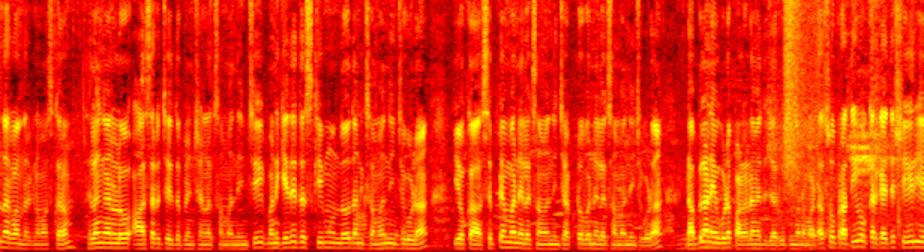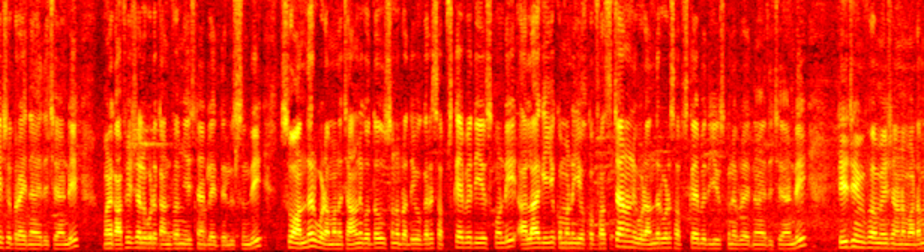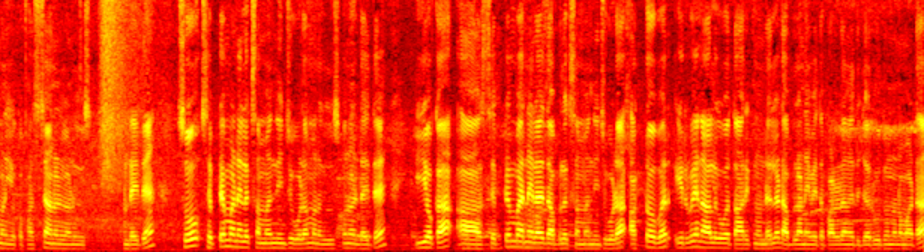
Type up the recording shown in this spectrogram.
అందరికీ నమస్కారం. తెలంగాణలో ఆసరా చేత పెన్షన్లకు సంబంధించి మనకి ఏదైతే స్కీమ్ ఉందో దానికి సంబంధించి కూడా ఈ యొక్క సెప్టెంబర్ నెలకు సంబంధించి అక్టోబర్ నెలకు సంబంధించి కూడా డబ్బులు అనేవి కూడా పడడం అయితే జరుగుతుందన్నమాట. సో ప్రతి ఒక్కరికైతే షేర్ చేసే ప్రయత్నం అయితే చేయండి. మనకు అఫీషియల్ కూడా కన్ఫర్మ్ చేసినట్లయితే తెలుస్తుంది. సో అందరూ కూడా మన ఛానల్ కొత్త చూస్తున్న ప్రతి ఒక్కరు సబ్స్క్రైబ్ అయితే చేసుకోండి. అలాగే ఈ యొక్క మన యొక్క ఫస్ట్ ఛానల్ని కూడా అందరూ కూడా సబ్స్క్రైబ్ అయితే చేసుకునే ప్రయత్నం అయితే చేయండి. టీజీ ఇన్ఫర్మేషన్ అన్నమాట మన యొక్క ఫస్ట్ ఛానల్ కానీ చూసుకున్నట్టయితే సో సెప్టెంబర్ నెలకు సంబంధించి కూడా మనకు చూసుకున్నట్టయితే ఈ యొక్క సెప్టెంబర్ నెల డబ్బులకు సంబంధించి కూడా అక్టోబర్ ఇరవై నాలుగవ తారీఖు నుండి డబ్బులు అనేవి అయితే పడడం అయితే జరుగుతుందన్నమాట.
